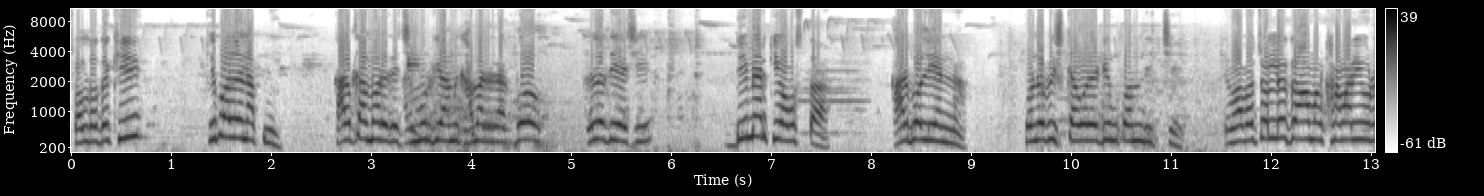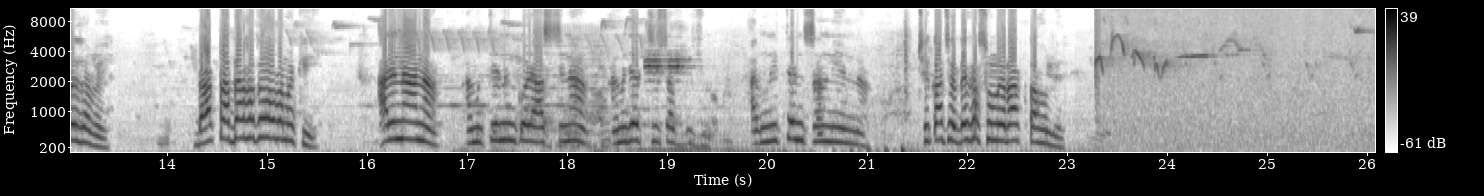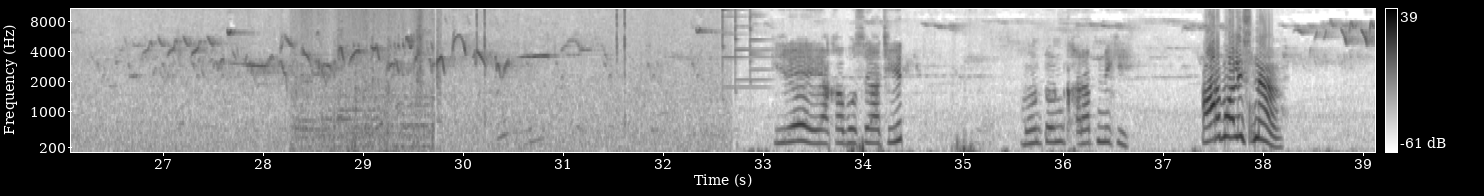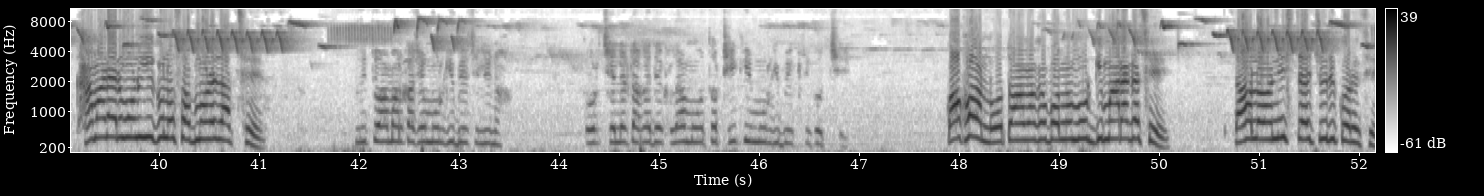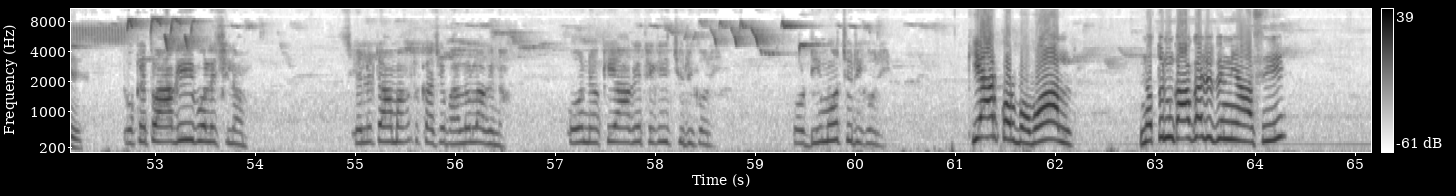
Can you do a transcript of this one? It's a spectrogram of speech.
চল তো দেখি। কি বলেন আপনি? কালকে মরে গেছে মুরগি আমি খামারে রাখব ফেলে দিয়েছি। ডিমের কি অবস্থা? আর বলিয়েন না পনেরো বিশটা করে ডিম কম দিচ্ছে। এভাবে চললে তো আমার খামারই উড়ে যাবে। ডাক্তার দেখাতে হবে নাকি? আরে না না আমি ট্রেনিং করে আসছি না আমি যাচ্ছি সব কিছু আপনি টেনশন নিয়েন না। ঠিক আছে দেখা শুনে রাখ তাহলে। কিরে একা বসে আছিস? মন টন খারাপ নাকি? আর বলিস না। খামারের মুরগিগুলো সব মরে যাচ্ছে। তুই তো আমার কাছে মুরগি বেচলি না। তোর ছেলেটাকে দেখলাম ও তো ঠিকই মুরগি বিক্রি করছে। কখন? ও তো আমাকে বলল মুরগি মারা গেছে। তাহলে ও নিশ্চয় চুরি করেছে। তোকে তো আগেই বলেছিলাম ছেলেটা আমার কাছে ভালো লাগে না। ও নাকি আগে থেকেই চুরি করে। ও ডিমও চুরি করে। কি আর করব বল? নতুন কাউকে যদি নিয়ে আসি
